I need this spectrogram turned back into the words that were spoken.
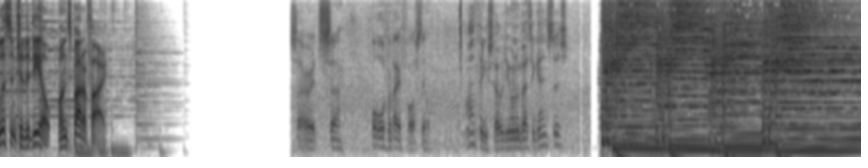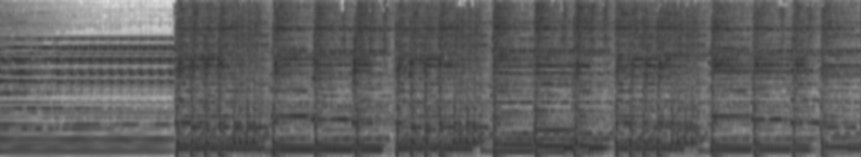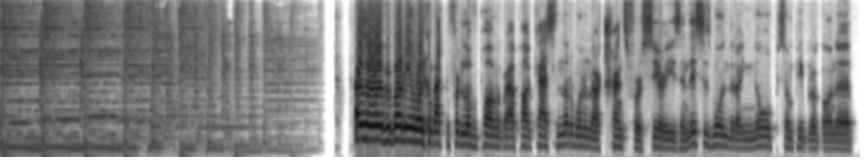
Listen to The Deal on Spotify. So it's uh, all to play for still. I think so. Do you want to bet against us? Hello, everybody, and welcome back to For the Love of Paul McGrath podcast. Another one in our transfer series, and this is one that I know some people are going to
